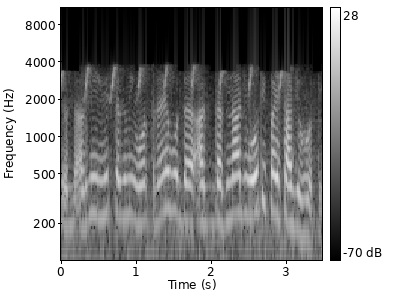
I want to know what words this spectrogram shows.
जो अग्नि नित्य अग्नि होत्र है वो ददना जो होती पैसा जो होती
